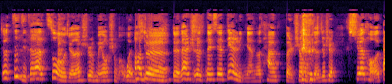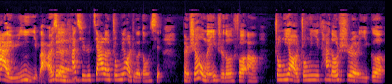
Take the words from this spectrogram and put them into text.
就自己在那做，我觉得是没有什么问题的。啊，对，对，但是那些店里面的，它本身我觉得就是噱头大于意义吧，而且它其实加了中药这个东西，本身我们一直都说啊，中药中医它都是一个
